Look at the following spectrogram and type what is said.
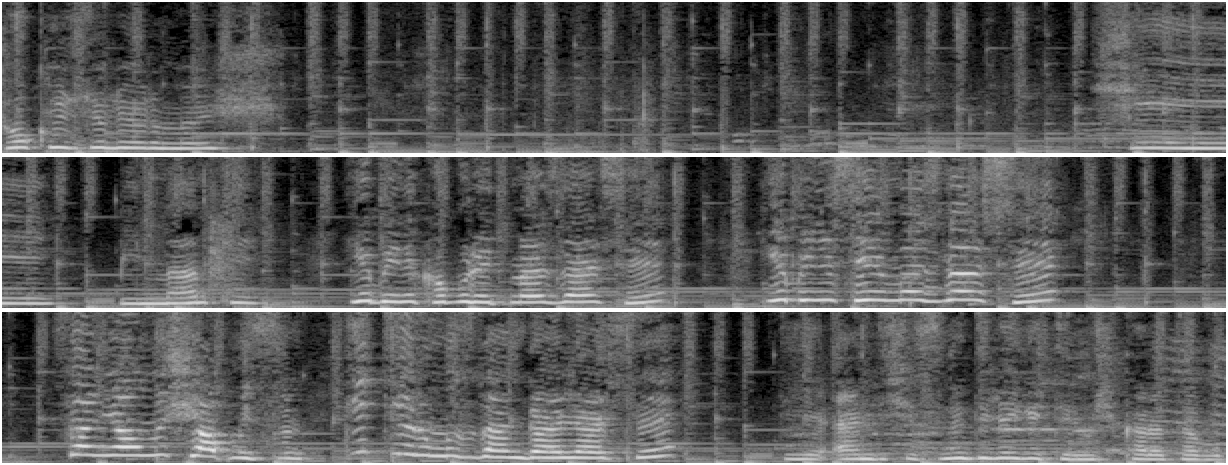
çok üzülürmüş. Şey, bilmem ki. Ya beni kabul etmezlerse? Ya beni sevmezlerse? Sen yanlış yapmışsın. Git yanımızdan derlerse? diye endişesini dile getirmiş kara tavuk.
